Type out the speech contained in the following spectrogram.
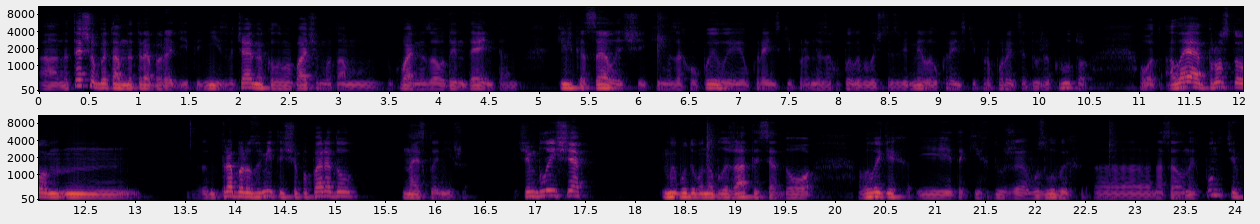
не те, щоб там не треба радіти. Ні, звичайно, коли ми бачимо там буквально за один день там кілька селищ, які ми захопили, українські не захопили, вибачте, звільнили українські прапори, це дуже круто. От, але просто м- треба розуміти, що попереду найскладніше. Чим ближче ми будемо наближатися до великих і таких дуже вузлових е- населених пунктів,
